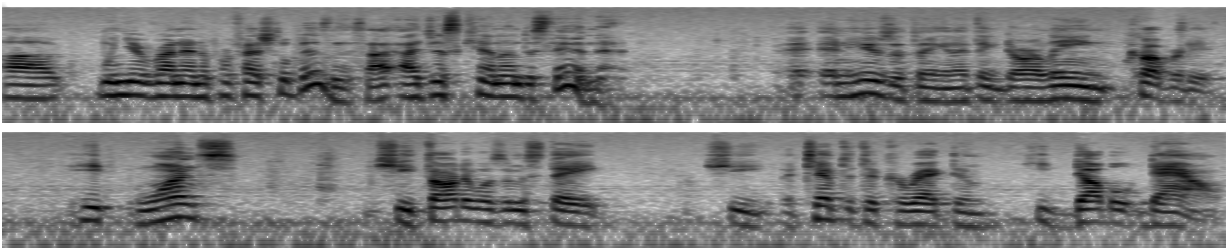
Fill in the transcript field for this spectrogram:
uh, when you're running a professional business. I, I just can't understand that. And here's the thing, and I think Darlene covered it. He, once she thought it was a mistake, she attempted to correct him, he doubled down.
